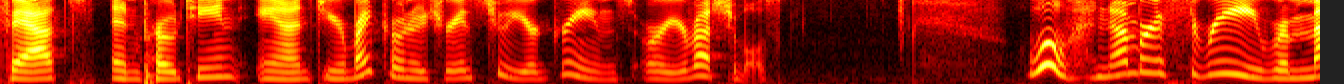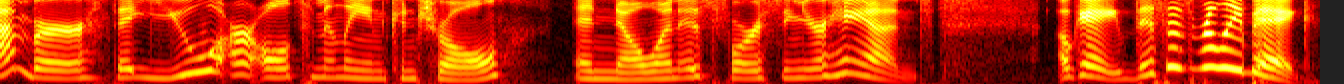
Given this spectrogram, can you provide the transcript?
fats and protein and your micronutrients too, your greens or your vegetables. Woo, number three, remember that you are ultimately in control and no one is forcing your hand. Okay, this is really big.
